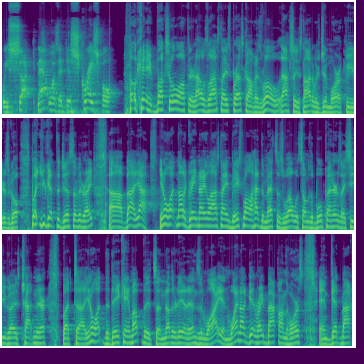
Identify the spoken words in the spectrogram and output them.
We sucked. That was a disgraceful Okay, Buck Showalter. That was last night's press conference. Well, actually, it's not. It was Jim Mora a few years ago, but you get the gist of it, right? Uh, but yeah, you know what? Not a great night last night in baseball. I had the Mets as well with some of the bullpenners. I see you guys chatting there, but uh, you know what? The day came up. It's another day that ends in Y, and why not get right back on the horse and get back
